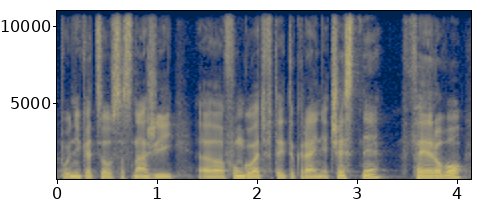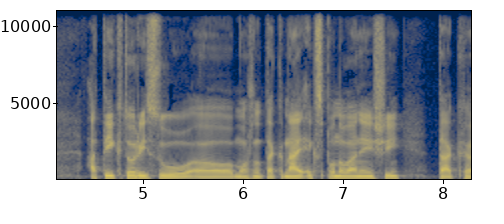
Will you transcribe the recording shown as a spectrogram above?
podnikateľov sa snaží fungovať v tejto krajine čestne, férovo a tí, ktorí sú možno tak najexponovanejší, tak eh,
